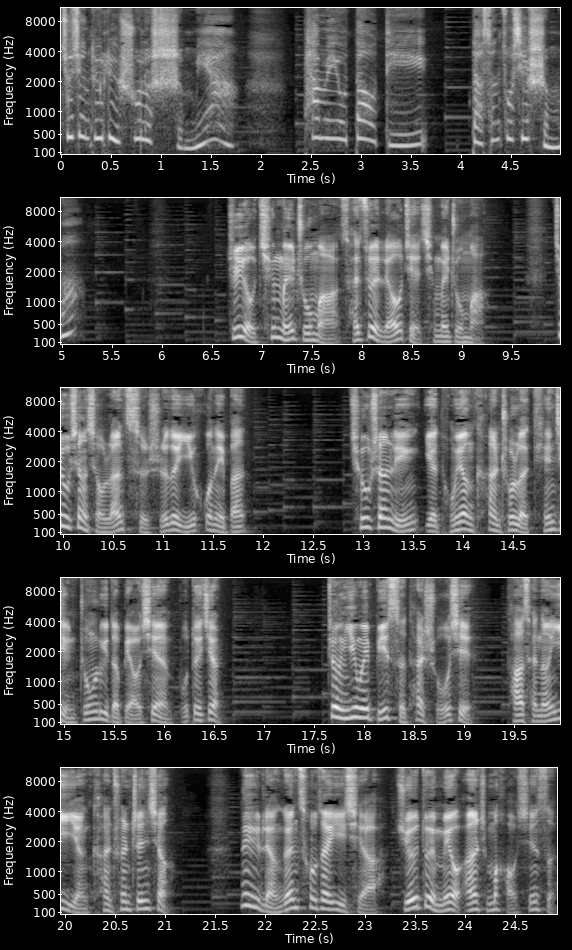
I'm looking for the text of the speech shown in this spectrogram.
究竟对绿说了什么呀？他们又到底打算做些什么？只有青梅竹马才最了解青梅竹马，就像小兰此时的疑惑那般，秋山林也同样看出了田井中绿的表现不对劲儿。正因为彼此太熟悉，他才能一眼看穿真相。那两个人凑在一起啊，绝对没有安什么好心思。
